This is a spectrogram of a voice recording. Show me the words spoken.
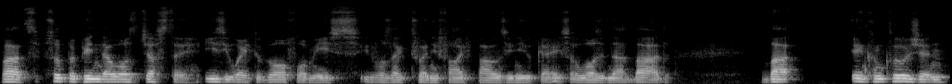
But SuperPINDA was just an easy way to go for me. it was like 25 pounds in UK, so it wasn't that bad. But in conclusion,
